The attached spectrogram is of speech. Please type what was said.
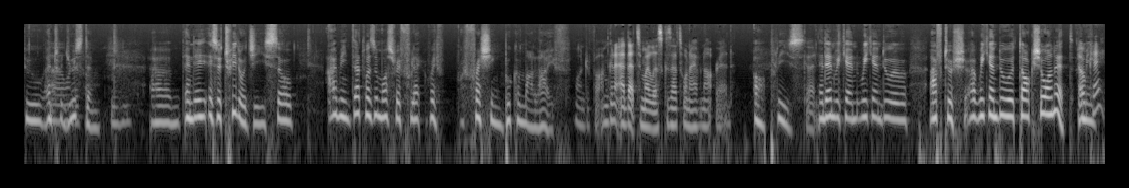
to introduce Oh, them, Mhm. um, and it- it's a trilogy. So, I mean, that was the most ref, refreshing book of my life. Wonderful. I'm going to add that to my list because that's one I have not read. Oh, please! Good. And then we can we can do a after sh- uh, we can do a talk show on it. I mean, Okay.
